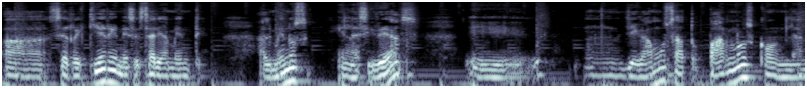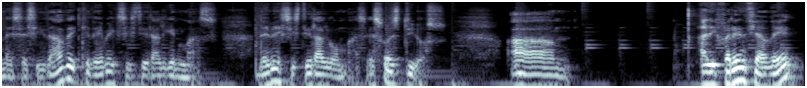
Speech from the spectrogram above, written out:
ah, se requiere necesariamente, al menos en las ideas, eh, mm, llegamos a toparnos con la necesidad de que debe existir alguien más, debe existir algo más, eso es Dios. a diferencia de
